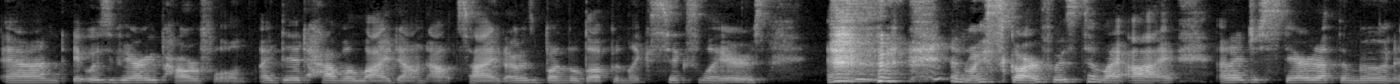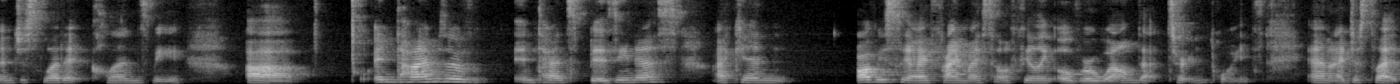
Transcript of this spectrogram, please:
and it was very powerful. I did have a lie down outside. I was bundled up in like six layers and my scarf was to my eye, and I just stared at the moon and just let it cleanse me. Uh, in times of intense busyness, I can obviously I find myself feeling overwhelmed at certain points and I just let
